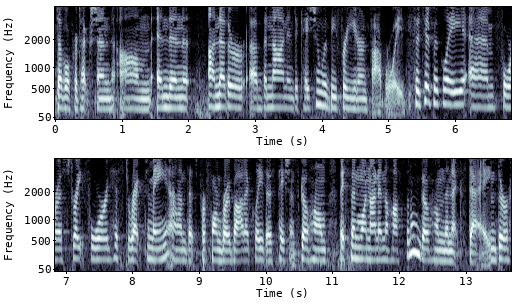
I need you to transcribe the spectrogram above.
double protection. and then Another uh, benign indication would be for uterine fibroids. So typically, um, for a straightforward hysterectomy um, that's performed robotically, those patients go home. They spend one night in the hospital and go home the next day. Their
